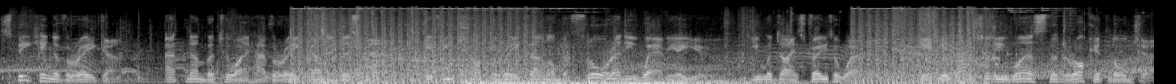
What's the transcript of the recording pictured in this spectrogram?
Speaking of the ray gun, at number 2 I have the ray gun in this map. If you shot the ray gun on the floor anywhere near you, you would die straight away. It is actually worse than a rocket launcher.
